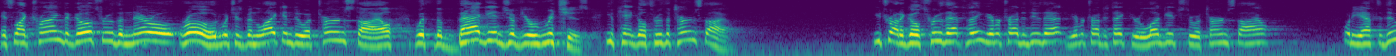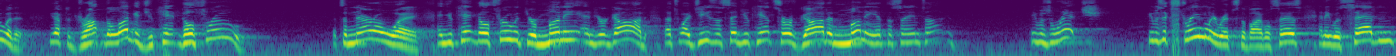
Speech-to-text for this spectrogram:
It's like trying to go through the narrow road, which has been likened to a turnstile, with the baggage of your riches. You can't go through the turnstile. You try to go through that thing. You ever tried to do that? You ever tried to take your luggage through a turnstile? What do you have to do with it? You have to drop the luggage. You can't go through. It's a narrow way. And you can't go through with your money and your God. That's why Jesus said you can't serve God and money at the same time. He was rich. He was extremely rich, the Bible says, and he was saddened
